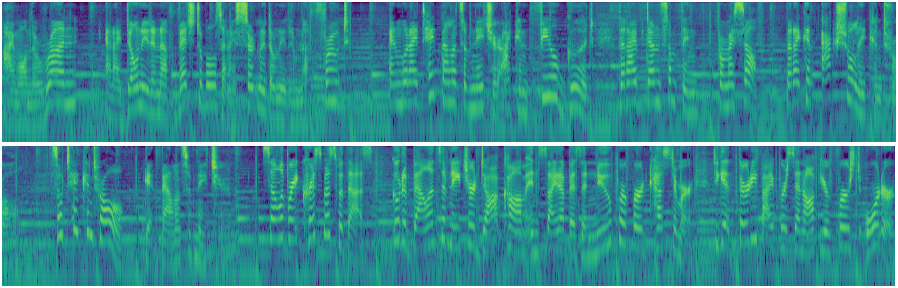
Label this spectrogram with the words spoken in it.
I'm on the run, and I don't eat enough vegetables, and I certainly don't eat enough fruit. And when I take balance of nature, I can feel good that I've done something for myself that I can actually control. So take control. Get balance of nature. Celebrate Christmas with us. Go to balanceofnature.com and sign up as a new preferred customer to get 35% off your first order,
